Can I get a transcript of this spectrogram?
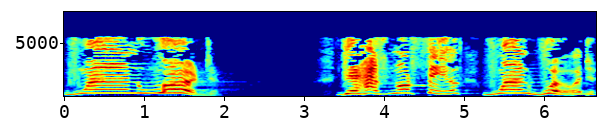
one word. There has not failed one word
